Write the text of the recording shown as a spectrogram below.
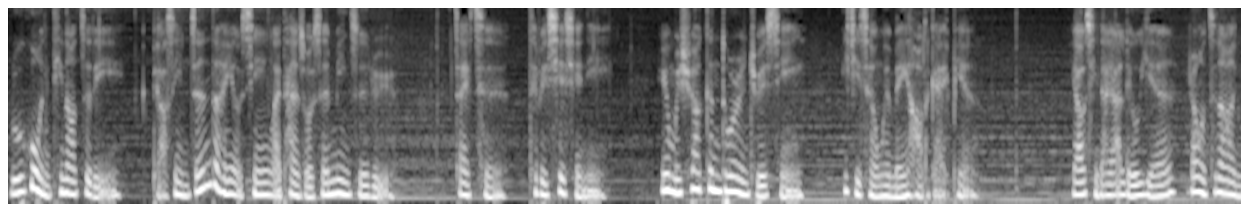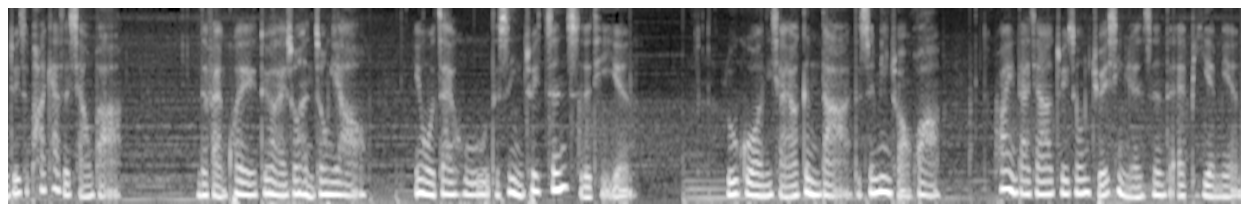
如果你听到这里，表示你真的很有心来探索生命之旅，在此特别谢谢你，因为我们需要更多人觉醒，一起成为美好的改变。邀请大家留言，让我知道你对这 podcast 的想法。你的反馈对我来说很重要，因为我在乎的是你最真实的体验。如果你想要更大的生命转化，欢迎大家追踪觉醒人生的 FB 页面，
